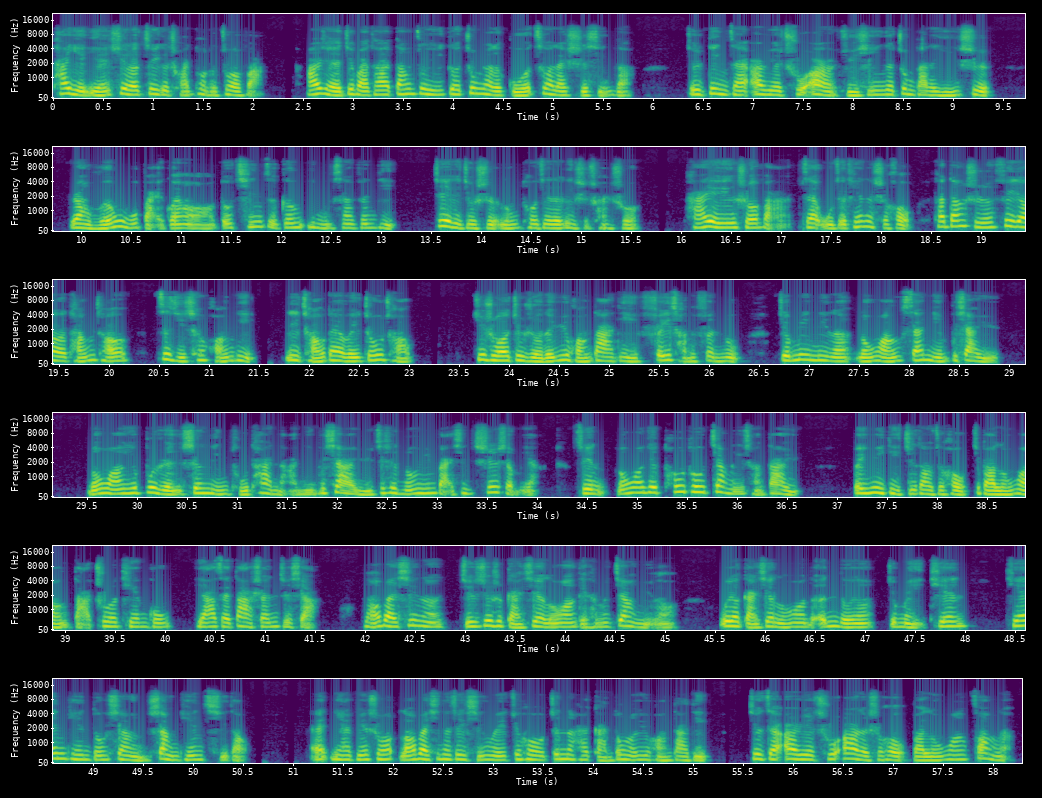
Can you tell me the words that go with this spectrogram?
他也延续了这个传统的做法，而且就把它当做一个重要的国策来实行的，就是定在二月初二举行一个重大的仪式。让文武百官哦都亲自耕一亩三分地，这个就是龙头节的历史传说。还有一个说法，在武则天的时候，她当时废掉了唐朝，自己称皇帝，立朝代为周朝。据说就惹得玉皇大帝非常的愤怒，就命令了龙王三年不下雨。龙王又不忍生灵涂炭呐，你不下雨，这些农民百姓吃什么呀？所以龙王就偷偷降了一场大雨。被玉帝知道之后，就把龙王打出了天宫，压在大山之下。老百姓呢，其实就是感谢龙王给他们降雨了。为了感谢龙王的恩德呢，就每天天天都向上天祈祷。哎，你还别说，老百姓的这个行为，最后真的还感动了玉皇大帝，就在二月初二的时候把龙王放了。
